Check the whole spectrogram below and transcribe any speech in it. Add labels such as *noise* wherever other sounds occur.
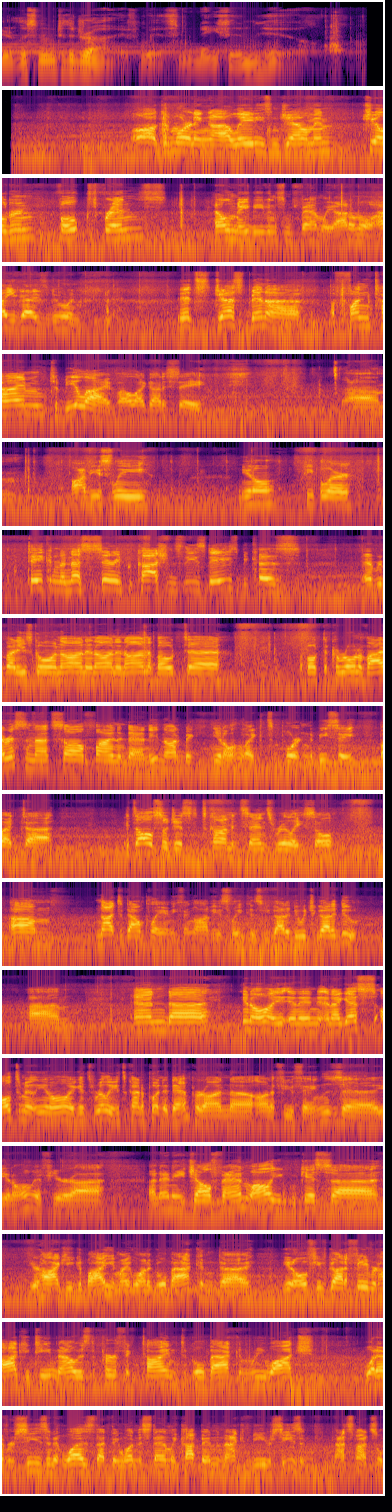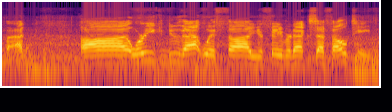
You're listening to The Drive with Nathan Hill. Oh, good morning, uh, ladies and gentlemen, children, folks, friends, hell, maybe even some family. I don't know. How you guys doing? It's just been a, a fun time to be alive, all I gotta say. Um, obviously, you know, people are taking the necessary precautions these days because everybody's going on and on and on about uh, about the coronavirus, and that's all fine and dandy. Not a big, you know, like it's important to be safe, but uh, it's also just it's common sense, really. So, um, not to downplay anything, obviously, because you got to do what you got to do. Um, and uh, you know, and, and and I guess ultimately, you know, like it's really it's kind of putting a damper on uh, on a few things. Uh, you know, if you're uh, an NHL fan, well, you can kiss uh, your hockey goodbye. You might want to go back and. Uh, you know, if you've got a favorite hockey team, now is the perfect time to go back and rewatch whatever season it was that they won the Stanley Cup in, and that can be your season. That's not so bad. Uh, or you can do that with uh, your favorite XFL team,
